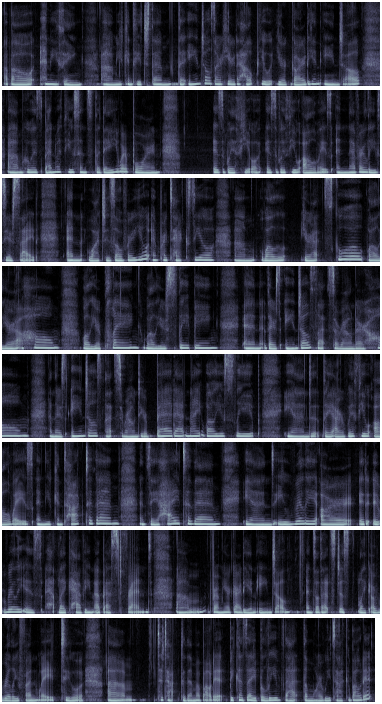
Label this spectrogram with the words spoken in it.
about anything, um, you can teach them the angels are here to help you. Your guardian angel, um, who has been with you since the day you were born, is with you, is with you always, and never leaves your side and watches over you and protects you um, while you're at school, while you're at home, while you're playing, while you're sleeping. And there's angels that surround our home, and there's angels that surround your bed at night while you sleep. And they are with you always. And you can talk to them and say hi to them. And you really are, it, it really is like having a best friend um, from your guardian angel. And so that's just like a really fun way to um, to talk to them about it. Because I believe that the more we talk about it,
